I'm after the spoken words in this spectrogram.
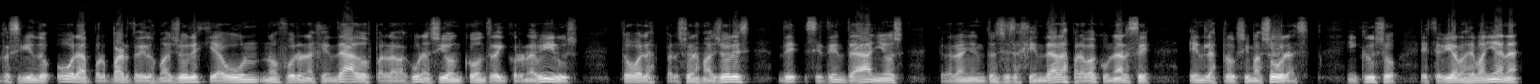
recibiendo hora por parte de los mayores que aún no fueron agendados para la vacunación contra el coronavirus. Todas las personas mayores de 70 años quedarán entonces agendadas para vacunarse en las próximas horas. Incluso este viernes de mañana,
